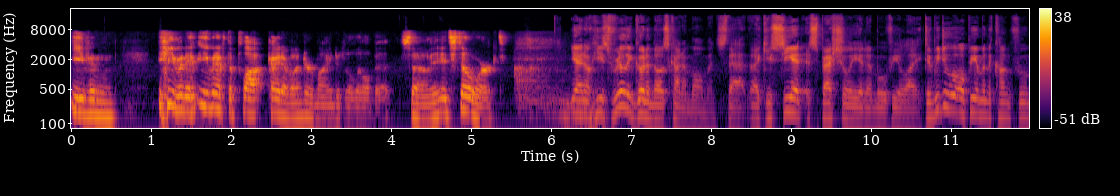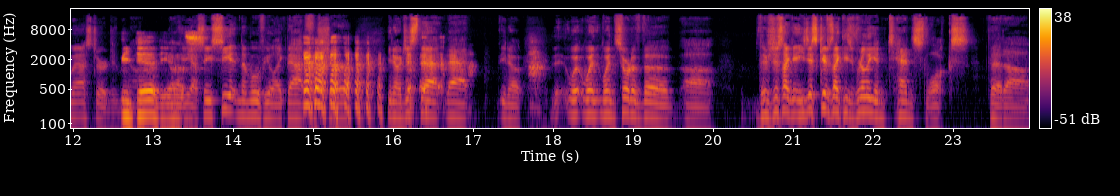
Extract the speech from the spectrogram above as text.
Even even if even if the plot kind of undermined it a little bit. So it still worked. Yeah, no, he's really good in those kind of moments. That like you see it, especially in a movie like. Did we do Opium and the Kung Fu Master? did we, we did, yes. Okay, yeah, so you see it in the movie like that for sure. you know, just that that you know when when sort of the uh, there's just like he just gives like these really intense looks that uh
